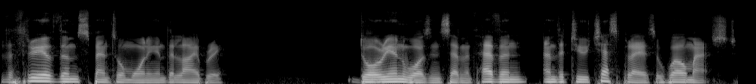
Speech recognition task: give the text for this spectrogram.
The three of them spent all morning in the library. Dorian was in seventh heaven, and the two chess players were well matched,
